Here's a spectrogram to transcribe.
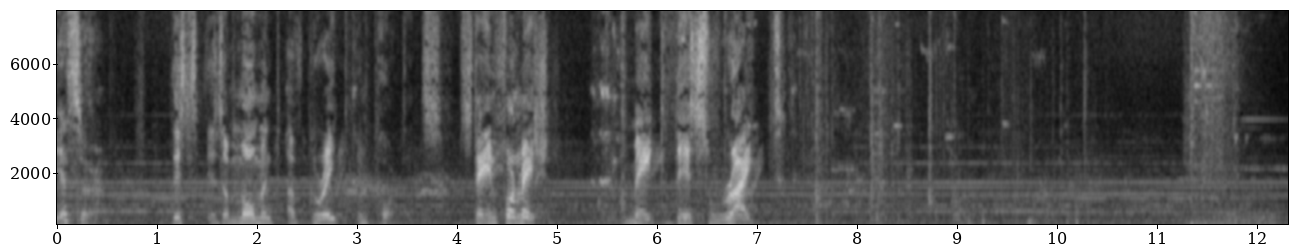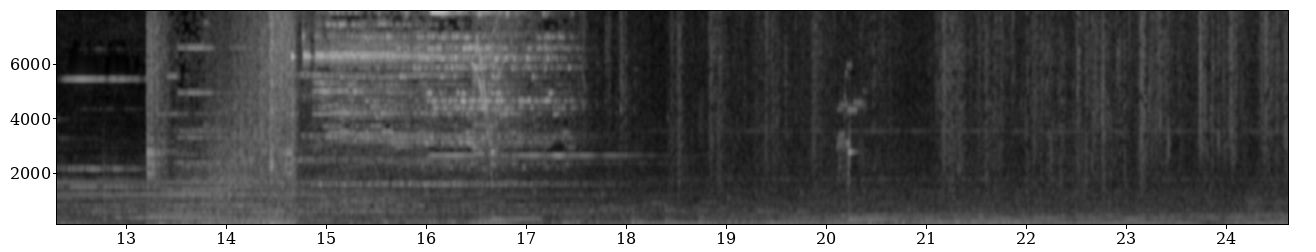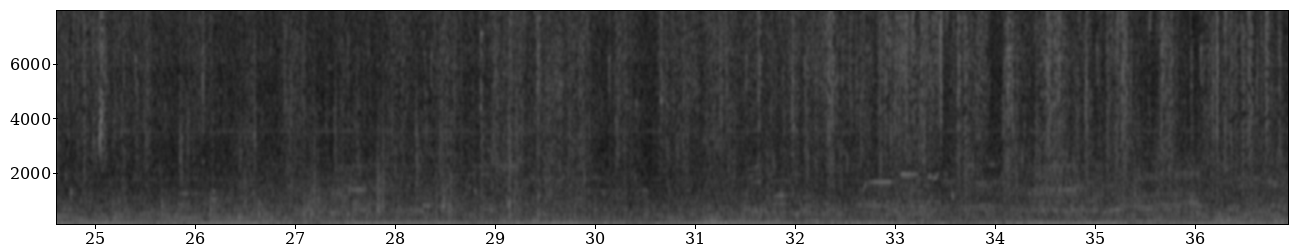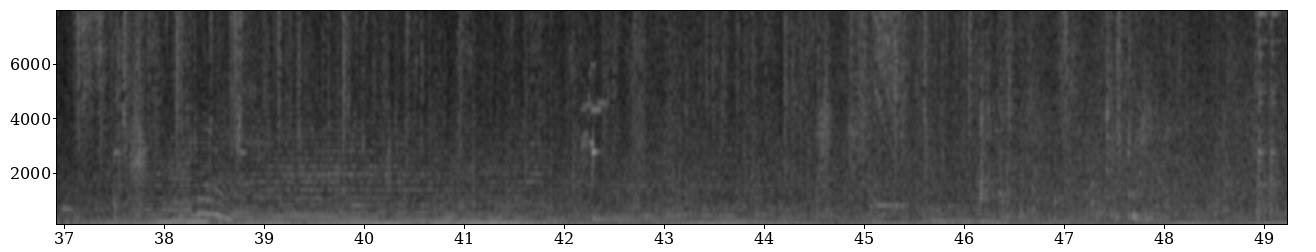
Yes, sir. This is a moment of great importance. Stay in formation. Make this right.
